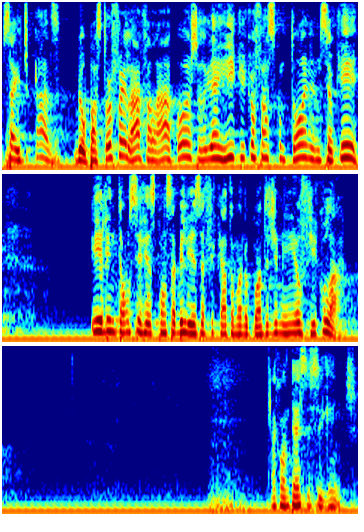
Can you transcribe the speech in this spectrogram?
saí de casa. Meu pastor foi lá falar: Poxa, e aí, o que, que eu faço com o Tony? Não sei o quê. E ele então se responsabiliza a ficar tomando conta de mim e eu fico lá. Acontece o seguinte:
